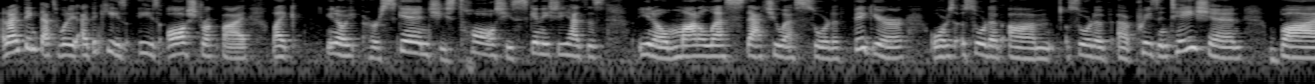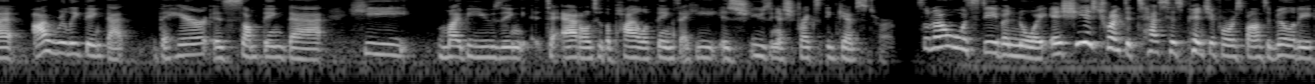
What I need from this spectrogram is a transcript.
And I think that's what he, I think he's he's all struck by like you know, her skin, she's tall, she's skinny, she has this, you know, model-esque, statuesque sort of figure or sort of, um, sort of uh, presentation, but I really think that the hair is something that he might be using to add on to the pile of things that he is using as strikes against her. So now we're with Stephen Noi, and she is trying to test his penchant for responsibility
